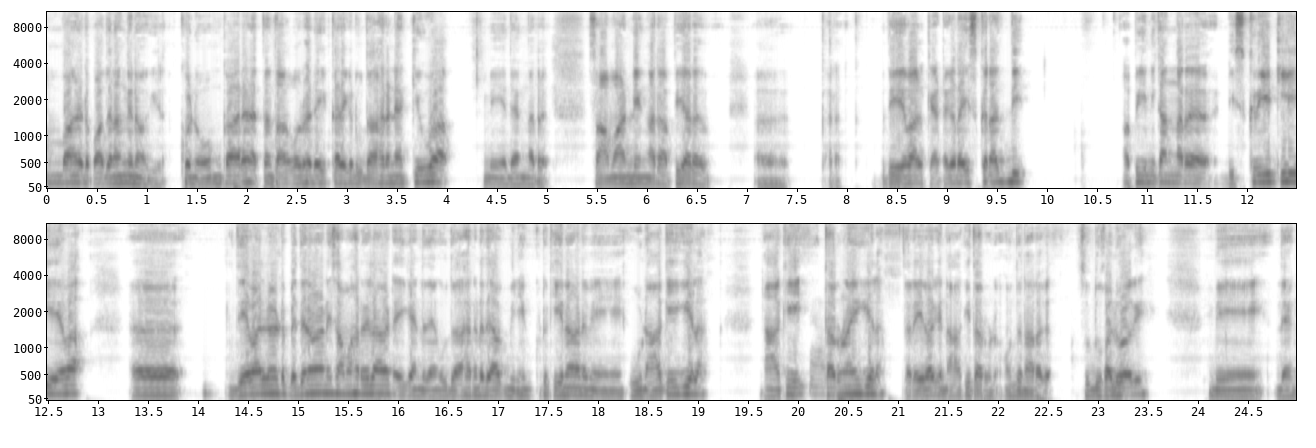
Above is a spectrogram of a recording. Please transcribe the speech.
අම්බානට පදනගෙනවා කියලා. කො නෝම්කාර නැතන් තවරට එක් කරකට උදාහරණයක් කිව්වා. මේ දැන් අර සාමාන්‍යයෙන් අර අපි අර අ, අර දේවල් කැටකරයිස් කරද්දි අපි නිකං අර ඩිස්ක්‍රීටලි ඒවා දේවල්ලට බෙදනවන සමහරලාට ඒකන්න දැන් උදාහරන ද මිනිකුට කියනවන මේ ඌනාකී කියලා. නාකී තරුණයි කියලා. තර ඒවගේ නාකි තරුණ හොඳ නරක සුදු කළුවගේ මේ දැන්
